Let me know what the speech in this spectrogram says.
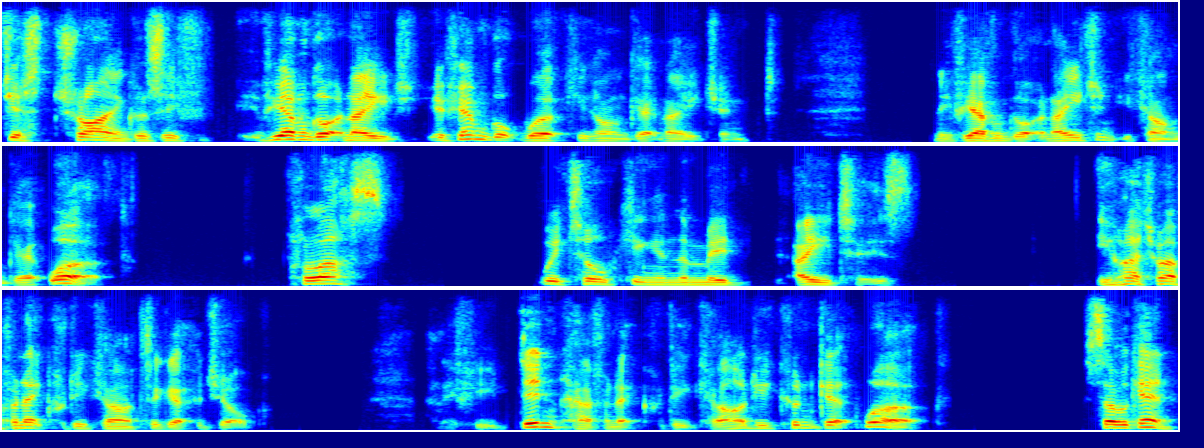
just trying because if if you haven't got an age, if you haven't got work, you can't get an agent, and if you haven't got an agent, you can't get work. Plus, we're talking in the mid 80s, you had to have an equity card to get a job. And if you didn't have an equity card, you couldn't get work. So again,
